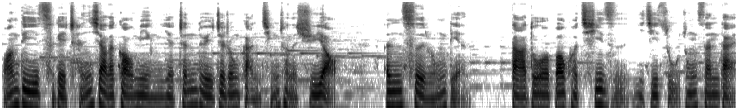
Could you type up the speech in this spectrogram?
皇帝赐给臣下的诰命也针对这种感情上的需要，恩赐荣典，大多包括妻子以及祖宗三代。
